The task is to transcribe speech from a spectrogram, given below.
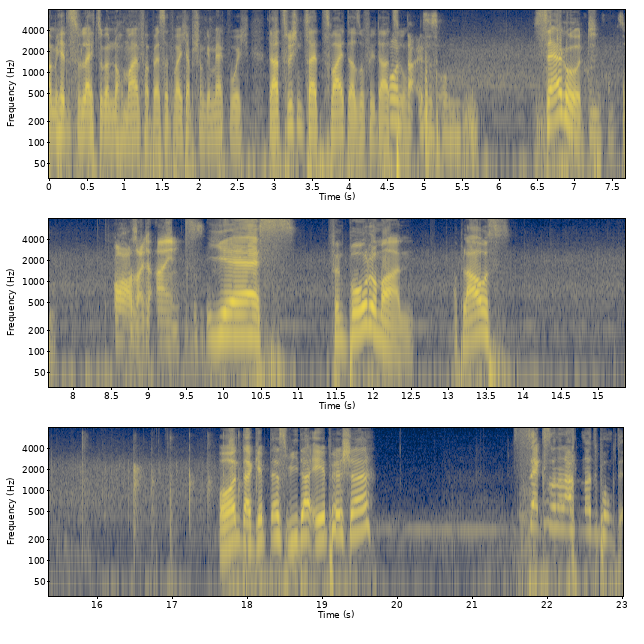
allem, ich hätte es vielleicht sogar nochmal verbessert, weil ich habe schon gemerkt, wo ich... Da Zwischenzeit Zweiter, so viel dazu. Und da ist es um. Sehr gut. Oh, Seite 1. Yes! Für den Bodo, Mann. Applaus. Und da gibt es wieder epische 698 Punkte.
